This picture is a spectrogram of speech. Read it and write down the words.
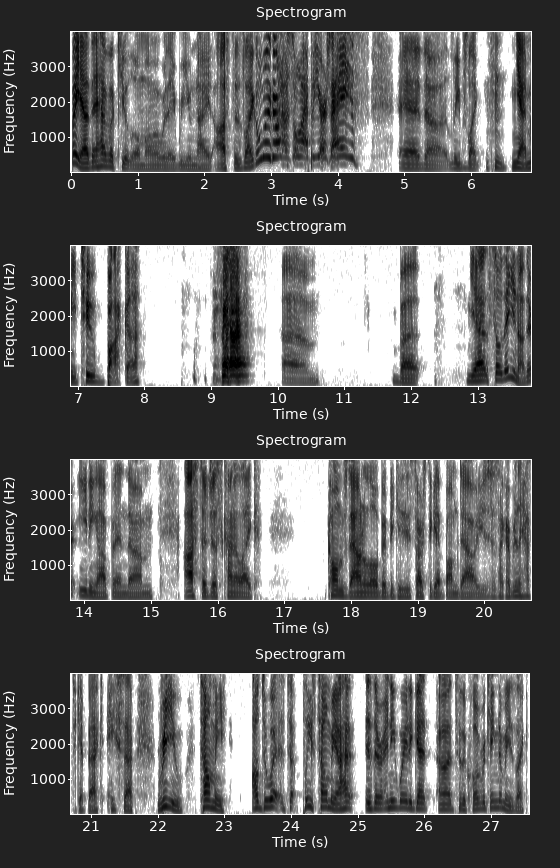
but yeah, they have a cute little moment where they reunite. Asta's like, "Oh my god, I'm so happy you're safe." And uh Lieb's like, "Hmm, "Yeah, me too, Baka." Um but yeah, so they you know, they're eating up and um Asta just kind of like calms down a little bit because he starts to get bummed out. He's just like, I really have to get back ASAP. Ryu, tell me, I'll do it. Please tell me. I ha- is there any way to get uh, to the Clover Kingdom? He's like,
